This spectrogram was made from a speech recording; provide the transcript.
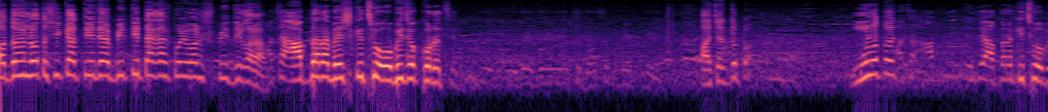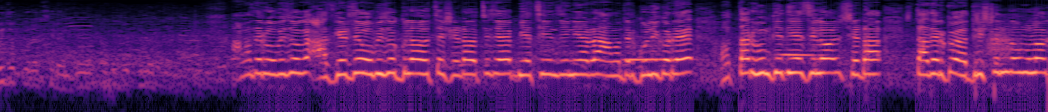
অধ্যয়নরত শিক্ষার্থীদের বৃত্তির টাকার পরিমাণ বৃদ্ধি করা। আচ্ছা আপনারা বেশ কিছু অভিযোগ করেছেন। আচ্ছা মূলত আচ্ছা আপনারা কিছু অভিযোগ করেছিলেন আমাদের অভিযোগ, আজকের যে অভিযোগগুলো হচ্ছে, সেটা হচ্ছে যে বিএসসি ইঞ্জিনিয়াররা আমাদের গুলি করে হত্যার হুমকি দিয়েছিল। সেটা তাদের দৃষ্টান্তমূলক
